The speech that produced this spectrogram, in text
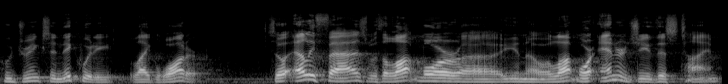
who drinks iniquity like water. So Eliphaz, with a lot more, uh, you know, a lot more energy this time,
